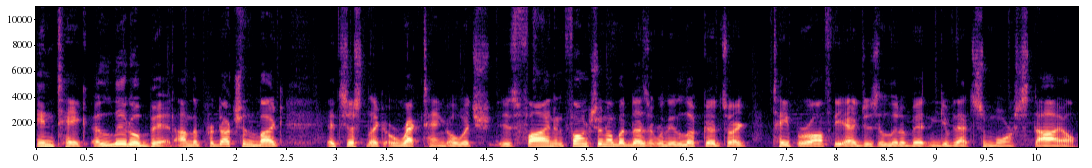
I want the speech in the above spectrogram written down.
intake a little bit. On the production bike, it's just like a rectangle, which is fine and functional, but doesn't really look good. So I taper off the edges a little bit and give that some more style.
